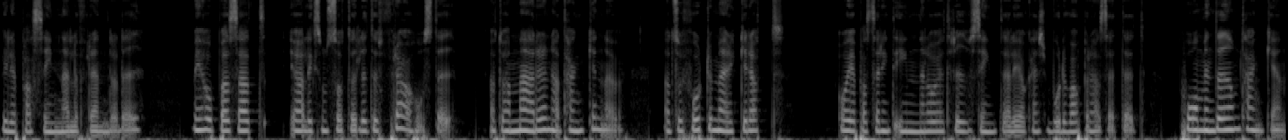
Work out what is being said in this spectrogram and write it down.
vilja passa in eller förändra dig. Men jag hoppas att jag har liksom sått ett litet frö hos dig. Att du har med dig den här tanken nu. Att så fort du märker att och jag passar inte in eller jag trivs inte eller jag kanske borde vara på det här sättet. Påminn dig om tanken.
